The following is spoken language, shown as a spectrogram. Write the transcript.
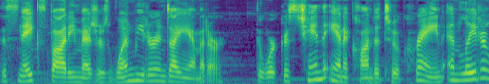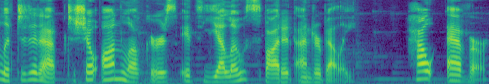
The snake's body measures one meter in diameter. The workers chained the anaconda to a crane and later lifted it up to show onlookers its yellow spotted underbelly. However,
